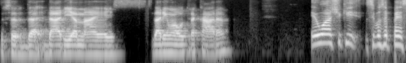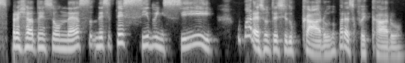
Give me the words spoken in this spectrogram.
Você da- daria mais, daria uma outra cara. Eu acho que se você prestar atenção nessa, nesse tecido em si, não parece um tecido caro, não parece que foi caro.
